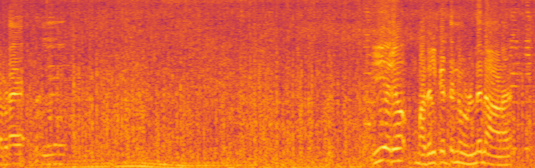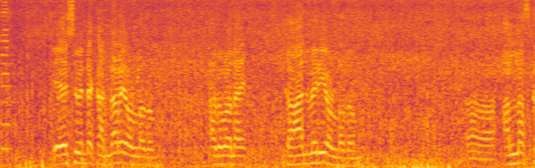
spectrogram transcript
ഇവിടെ ഈ ഒരു മതിൽക്കെട്ടിനുള്ളിലാണ് യേശുവിന്റെ കല്ലറയുള്ളതും അതുപോലെ കാൽവരി ഉള്ളതും ആ, അല്ലസ്ക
